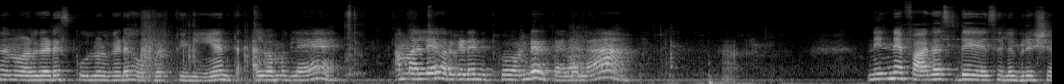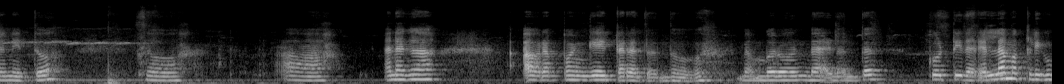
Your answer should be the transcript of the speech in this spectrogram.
ನಾನು ಒಳಗಡೆ ಸ್ಕೂಲ್ ಒಳಗಡೆ ಹೋಗಿ ಬರ್ತೀನಿ ಅಂತ. ಅಲ್ವಾ ಮಗಳೇ? ಅಮ್ಮ ಅಲ್ಲೇ ಹೊರಗಡೆ ನಿಂತ್ಕೊಂಡಿರ್ತಾಳಲ್ಲ ನಿನ್ನೆ ಫಾದರ್ಸ್ ಡೇ ಸೆಲೆಬ್ರೇಷನ್ ಇತ್ತು. ಸೊ ಅನಾಗ ಅವರಪ್ಪಂಗೆ ಈ ಥರದ್ದೊಂದು ನಂಬರ್ ಒನ್ ಡ್ಯಾಡ್ ಅಂತ ಕೊಟ್ಟಿದ್ದಾರೆ. ಎಲ್ಲ ಮಕ್ಕಳಿಗೂ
